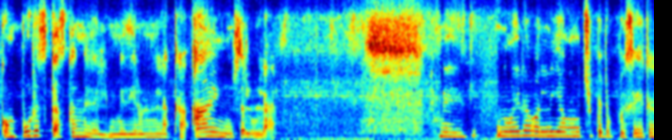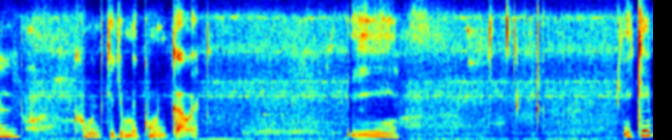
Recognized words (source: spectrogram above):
con puros cascos me, dieron en la cara. Ah, en un celular. no era valía mucho, pero pues era el, como el que yo me comunicaba. Y, ¿Y qué?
